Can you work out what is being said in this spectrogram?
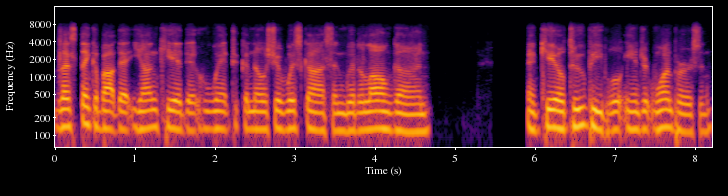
let's think about that young kid that who went to Kenosha, Wisconsin with a long gun and killed two people, injured one person.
